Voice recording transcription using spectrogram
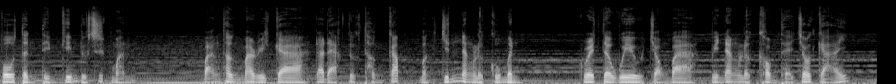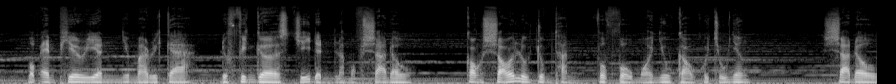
vô tình tìm kiếm được sức mạnh, bản thân Marika đã đạt được thần cấp bằng chính năng lực của mình. Greater Will chọn bà vì năng lực không thể chối cãi. Một Empyrean như Marika được Fingers chỉ định là một Shadow, con sói luôn trung thành phục vụ mọi nhu cầu của chủ nhân. Shadow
